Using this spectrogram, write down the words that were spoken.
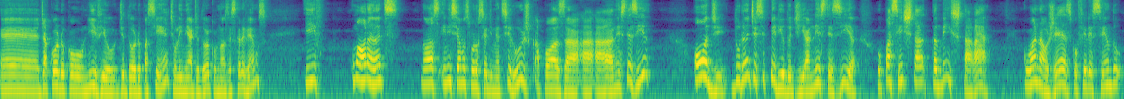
é, de acordo com o nível de dor do paciente, o limiar de dor, como nós escrevemos, e uma hora antes nós iniciamos o procedimento cirúrgico após a, a, a anestesia, onde durante esse período de anestesia o paciente está, também estará com o analgésico oferecendo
